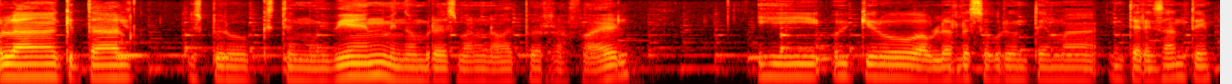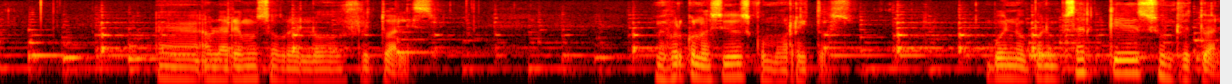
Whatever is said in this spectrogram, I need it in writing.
Hola, ¿qué tal? Espero que estén muy bien. Mi nombre es Manuel Abad Rafael y hoy quiero hablarles sobre un tema interesante. Ah, hablaremos sobre los rituales, mejor conocidos como ritos. Bueno, para empezar, ¿qué es un ritual?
